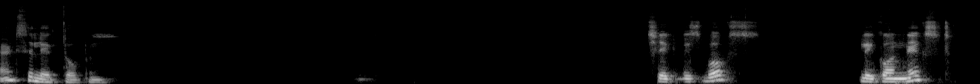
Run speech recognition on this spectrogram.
and select open. Check this box, click on next.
